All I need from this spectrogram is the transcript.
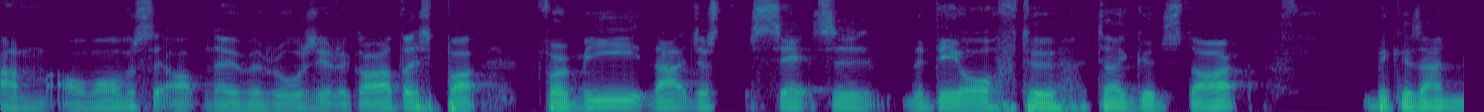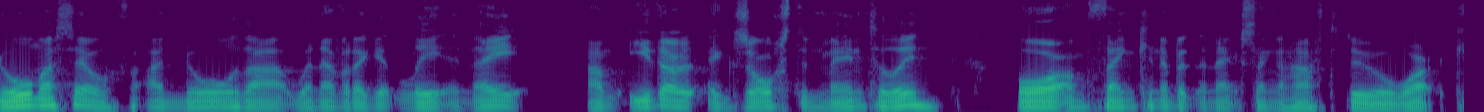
I'm I'm obviously up now with Rosie regardless, but for me that just sets the, day off to to a good start because I know myself. I know that whenever I get late at night, I'm either exhausted mentally or I'm thinking about the next thing I have to do at work.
